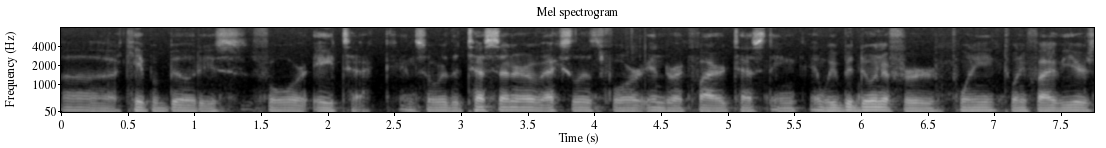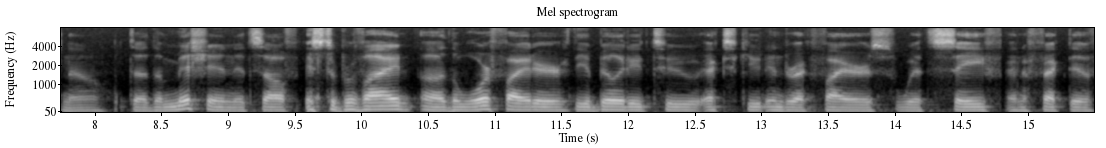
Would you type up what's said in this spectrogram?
uh, capabilities for ATEC. And so we're the test center of excellence for indirect fire testing. And we've been doing it for 20, 25 years now. The, the mission itself is to provide uh, the warfighter the ability to execute indirect fires with safe and effective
